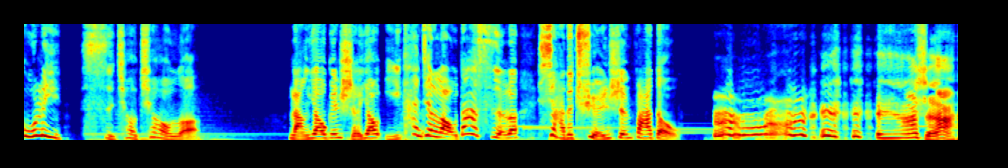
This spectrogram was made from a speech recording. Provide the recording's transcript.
谷里，死翘翘了。狼妖跟蛇妖一看见老大死了，吓得全身发抖。阿蛇啊，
